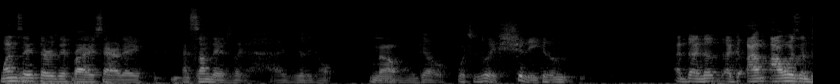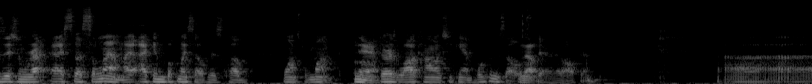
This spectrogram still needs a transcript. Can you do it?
Wednesday, Thursday, Friday, Saturday, and Sunday. It's like I really don't, No. want to go, which is really shitty because I'm. I, I, like, I'm, I was in a position where I, as a Salem, I, I can book myself at this club once per month. Yeah. There's a lot of comics who can't book themselves No. there that often. Uh,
